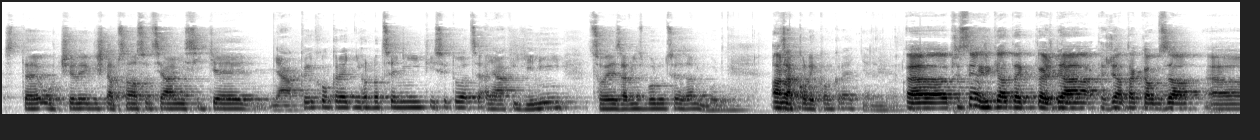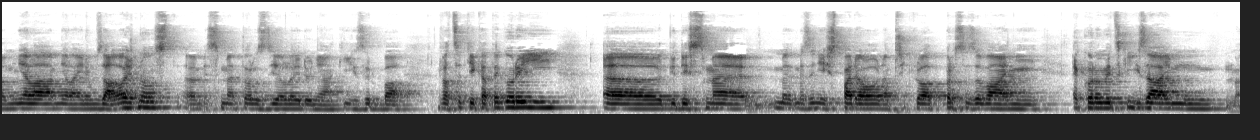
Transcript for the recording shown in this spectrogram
jste určili, když napsal na sociální sítě nějaké konkrétní hodnocení té situace a nějaký jiný, co je za víc bodů, co je za méně bodů? Ano. Za kolik konkrétně? Uh, přesně jak říkáte, každá, každá ta kauza uh, měla, měla jinou závažnost. Uh, my jsme to rozdělili do nějakých zhruba 20 kategorií. Eh, kdy jsme mezi nich spadalo například prosazování ekonomických zájmů, eh,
